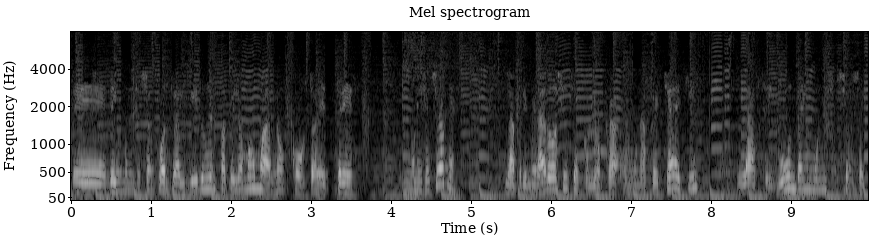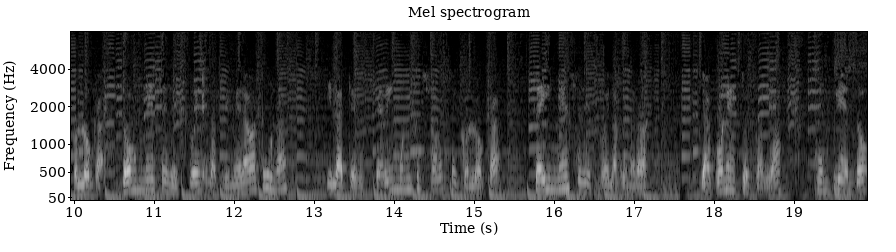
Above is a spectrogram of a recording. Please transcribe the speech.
de, inmunización contra el virus del papiloma humano consta de tres inmunizaciones. La primera dosis se coloca en una fecha X, la segunda inmunización se coloca dos meses después de la primera vacuna y la tercera inmunización se coloca seis meses después de la primera vacuna. Ya con esto estarías cumpliendo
